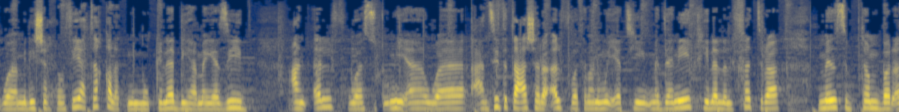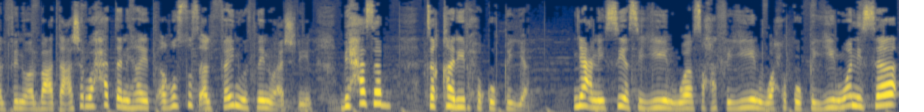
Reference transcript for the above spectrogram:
وميليشيا الحوثي اعتقلت منذ انقلابها ما يزيد عن 1600 وعن 16800 مدني خلال الفترة من سبتمبر 2014 وحتى نهاية أغسطس 2022 بحسب تقارير حقوقية. يعني سياسيين وصحفيين وحقوقيين ونساء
